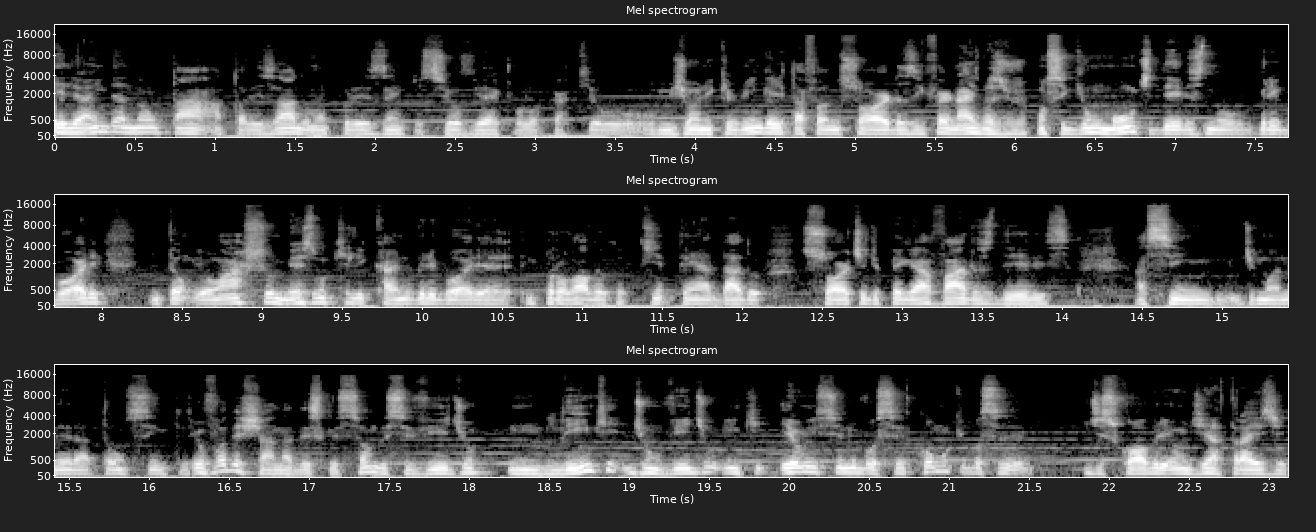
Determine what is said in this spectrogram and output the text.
ele ainda não está atualizado, né? por exemplo, se eu vier colocar aqui o, o Mijonic Ring, ele está falando só Hordas Infernais, mas eu já consegui um monte deles no Grigori, então eu acho mesmo que ele cai no Grigori, é improvável que eu tenha dado sorte de pegar vários deles, assim, de maneira tão simples. Eu vou deixar na descrição desse vídeo um link de um vídeo em que eu ensino você como que você descobre um dia atrás de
